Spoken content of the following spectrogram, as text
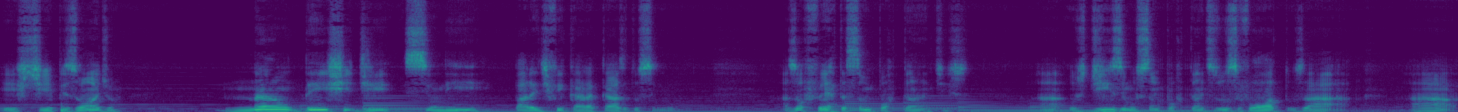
este episódio, não deixe de se unir para edificar a casa do Senhor. As ofertas são importantes, ah, os dízimos são importantes, os votos, a, a,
